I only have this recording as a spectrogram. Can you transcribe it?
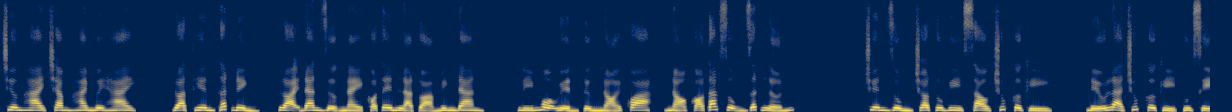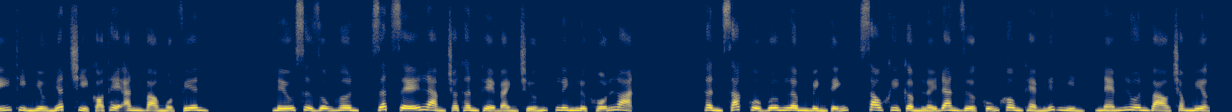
chương 222, đoạt thiên thất đỉnh, loại đan dược này có tên là tỏa minh đan. Lý Mộ Uyển từng nói qua, nó có tác dụng rất lớn. Chuyên dùng cho tu vi sau trúc cơ kỳ. Nếu là trúc cơ kỳ tu sĩ thì nhiều nhất chỉ có thể ăn vào một viên. Nếu sử dụng hơn, rất dễ làm cho thân thể bành trướng, linh lực hỗn loạn. Thần sắc của Vương Lâm bình tĩnh, sau khi cầm lấy đan dược cũng không thèm liếc nhìn, ném luôn vào trong miệng.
